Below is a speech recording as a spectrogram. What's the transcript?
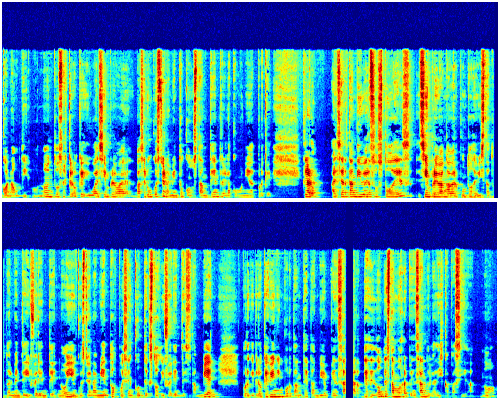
con autismo, ¿no? Entonces creo que igual siempre va, va a ser un cuestionamiento constante entre la comunidad porque, claro, al ser tan diversos todos, siempre van a haber puntos de vista totalmente diferentes, ¿no? Y en cuestionamientos, pues en contextos diferentes también, porque creo que es bien importante también pensar desde dónde estamos repensando la discapacidad, ¿no?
